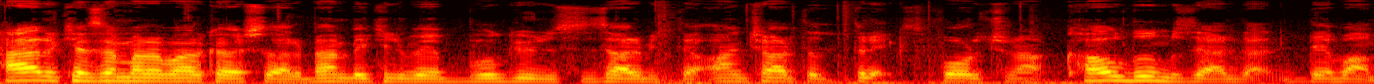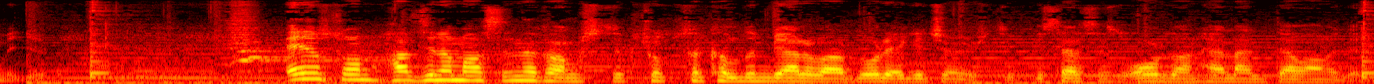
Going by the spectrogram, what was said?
Herkese merhaba arkadaşlar. Ben Bekir ve bugün sizlerle birlikte Uncharted Drake's Fortune'a kaldığımız yerden devam ediyoruz. En son Hazine Mahzeni'nde kalmıştık. Çok sıkıldığım bir yer vardı. Oraya geçememiştik. İsterseniz oradan hemen devam edelim.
